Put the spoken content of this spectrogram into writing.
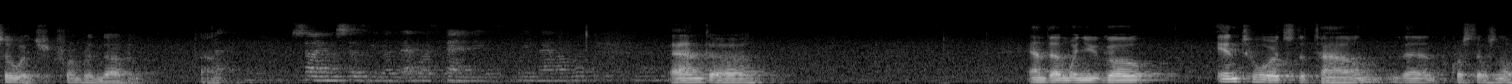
sewage from Vrindavan town. Sajnos ez igazából szennyvíz Brindában. And uh, and then when you go in towards the town, then of course there was no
